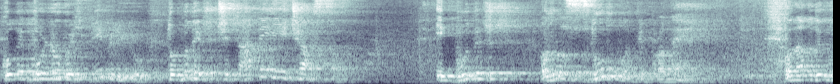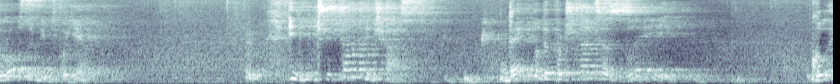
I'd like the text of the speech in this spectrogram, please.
Коли полюбиш Біблію, то будеш читати її часто. І будеш роздумувати про неї. Вона буде в розумі твоєму. І читати часто. День буде починатися з неї. Коли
